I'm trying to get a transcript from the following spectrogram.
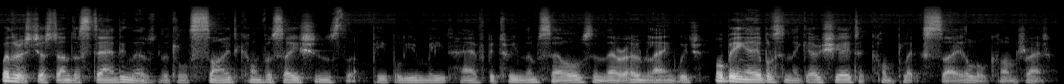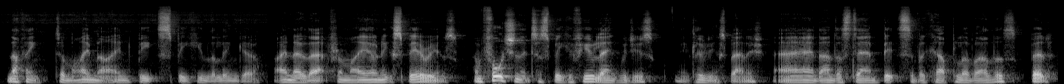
Whether it's just understanding those little side conversations that people you meet have between themselves in their own language, or being able to negotiate a complex sale or contract, nothing, to my mind, beats speaking the lingo. I know that from my own experience. I'm fortunate to speak a few languages, including Spanish, and understand bits of a couple of others, but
